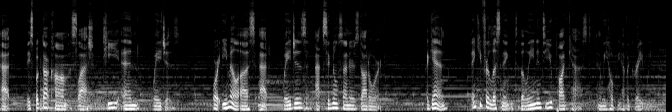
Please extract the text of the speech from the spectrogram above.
at facebook.com slash tnwages or email us at wages at signalcenters.org. Again, thank you for listening to the Lean Into You podcast, and we hope you have a great week.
